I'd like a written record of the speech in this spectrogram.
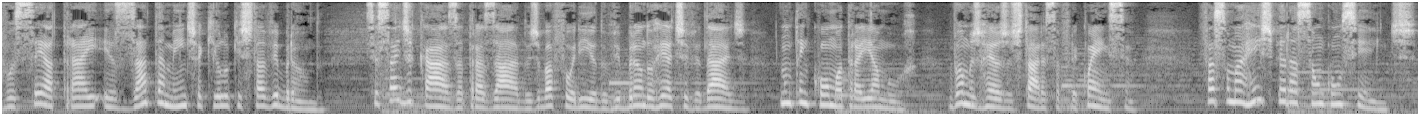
Você atrai exatamente aquilo que está vibrando. Se sai de casa atrasado, esbaforido, vibrando reatividade, não tem como atrair amor. Vamos reajustar essa frequência? Faça uma respiração consciente.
